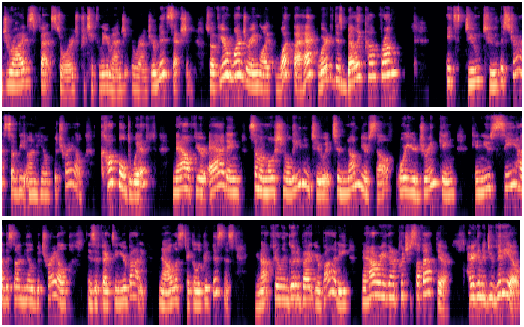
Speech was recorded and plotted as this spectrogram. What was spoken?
drives fat storage, particularly around your midsection. So if you're wondering, like, what the heck, where did this belly come from? It's due to the stress of the unhealed betrayal, coupled with now, if you're adding some emotional eating to it to numb yourself or you're drinking, can you see how this unhealed betrayal is affecting your body? Now, let's take a look at business. You're not feeling good about your body. Now, how are you going to put yourself out there? How are you going to do video?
